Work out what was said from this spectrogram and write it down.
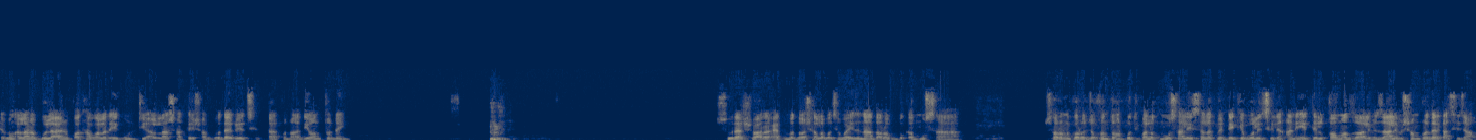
এবং আল্লাহ রব্বুল আলম কথা বলার এই গুণটি আল্লাহর সাথে সর্বদাই রয়েছে, তার কোনো আদি অন্ত নেই। স্মরণ করো, যখন তোমার প্রতিপালক মুসা আলী সাল্লামকে ডেকে বলেছিলেন, আনে আনিতেল কৌমাল জালিম সম্প্রদায়ের কাছে যাও।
